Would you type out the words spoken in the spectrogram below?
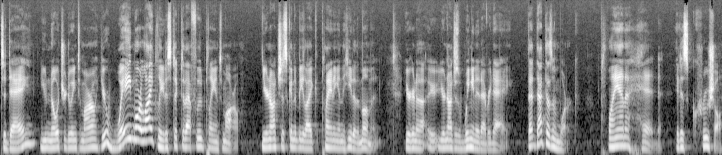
today, you know what you're doing tomorrow, you're way more likely to stick to that food plan tomorrow. You're not just going to be like planning in the heat of the moment. You're going to you're not just winging it every day. That that doesn't work. Plan ahead. It is crucial.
